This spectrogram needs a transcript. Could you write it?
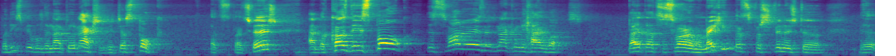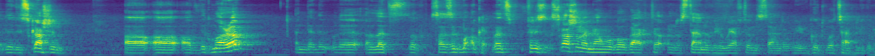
but these people did not do an action. They just spoke. Let's let's finish. And because they spoke, the svara is it's not going to be chayav golos. Right? That's the svara we're making. Let's first finish the the, the discussion uh, uh, of the Gemara and then uh, let's look. So okay, let's finish the discussion, and then we'll go back to understand over here. We have to understand over here good what's happening here.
